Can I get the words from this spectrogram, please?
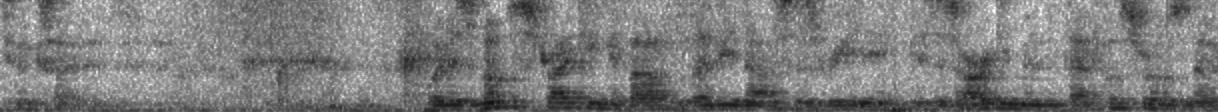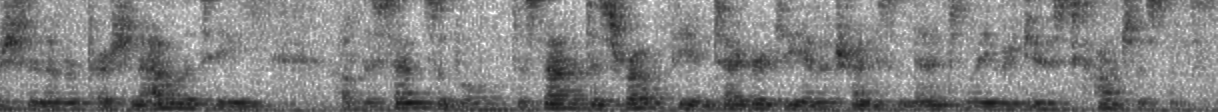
Too excited. What is most striking about Levinas's reading is his argument that Husserl's notion of a personality of the sensible does not disrupt the integrity of a transcendentally reduced consciousness.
